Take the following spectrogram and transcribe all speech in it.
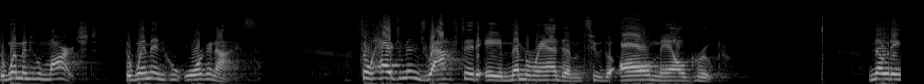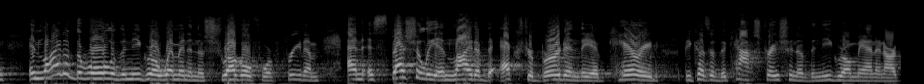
The women who marched, the women who organized. So Hedgeman drafted a memorandum to the all-male group, noting, in light of the role of the Negro women in the struggle for freedom, and especially in light of the extra burden they have carried because of the castration of the Negro man in our,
